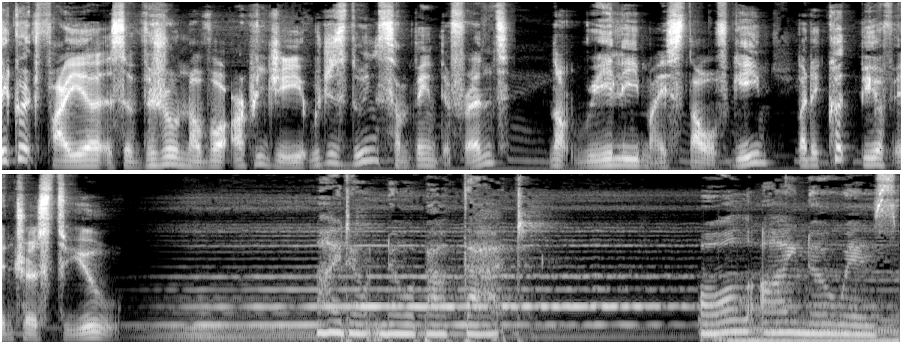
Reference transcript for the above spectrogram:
Sacred Fire is a visual novel RPG which is doing something different, not really my style of game, but it could be of interest to you. I don't know about that. All I know is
